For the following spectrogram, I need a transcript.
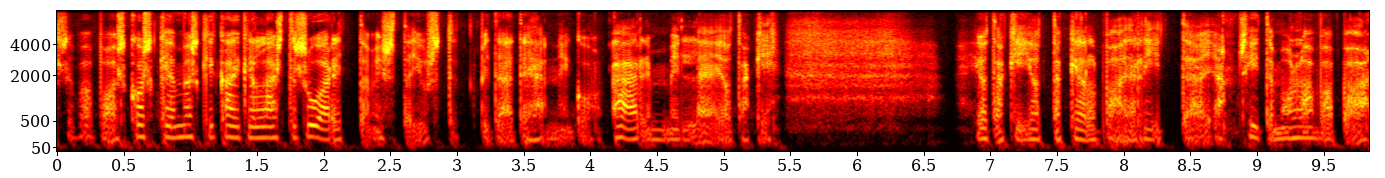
se vapaus koskee myöskin kaikenlaista suorittamista, just että pitää tehdä niin kuin äärimmilleen jotakin, jotakin, jotta kelpaa ja riittää ja siitä me ollaan vapaa.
